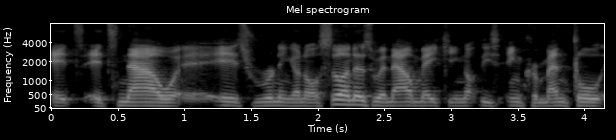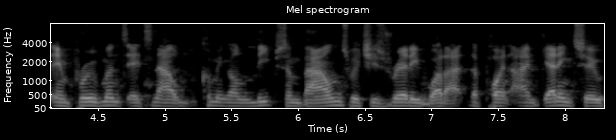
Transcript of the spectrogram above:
it's it's now it's running on all cylinders. We're now making not these incremental improvements. It's now coming on leaps and bounds, which is really what I, the point I'm getting to.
